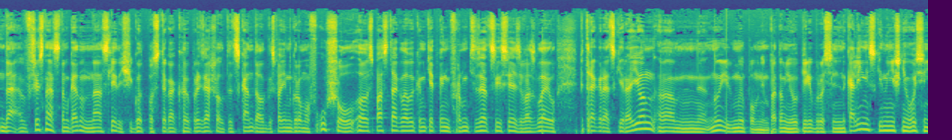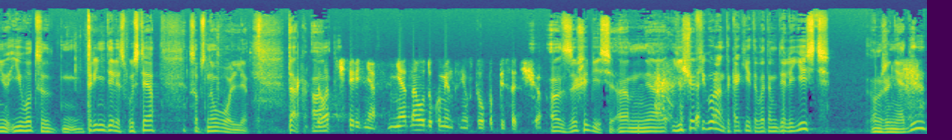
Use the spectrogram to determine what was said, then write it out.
Да, в шестнадцатом году, на следующий год после того, как произошел произошел этот скандал, господин Громов ушел э, с поста главы комитета по информатизации и связи, возглавил Петроградский район. Эм, ну и мы помним, потом его перебросили на Калининский нынешней осенью. И вот э, три недели спустя, собственно, уволили. Так, 24 а... дня. Ни одного документа не успел подписать еще. А, зашибись. Эм, э, еще фигуранты какие-то в этом деле есть? Он же не один.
